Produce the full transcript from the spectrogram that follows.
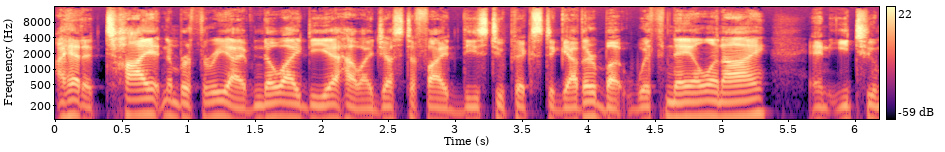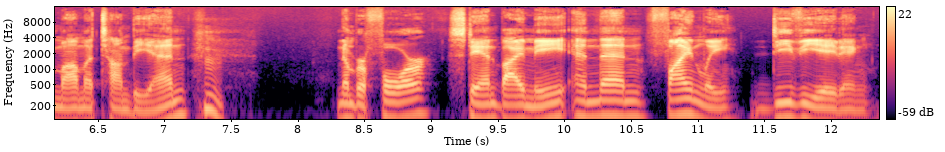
I had a tie at number three. I have no idea how I justified these two picks together, but Withnail and I and Y Tu Mamá También. Hmm. Number four, Stand By Me. And then finally, deviating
